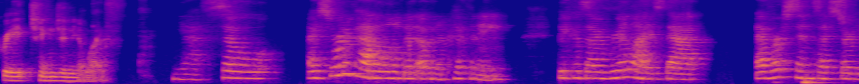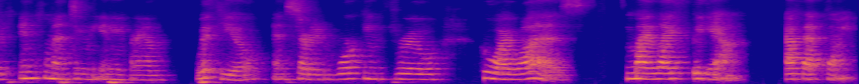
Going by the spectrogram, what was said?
create change in your life? Yeah. So I sort of had a little bit of an epiphany because I realized that ever since I started implementing the Enneagram with you and started working through who I was, my life began at that point.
